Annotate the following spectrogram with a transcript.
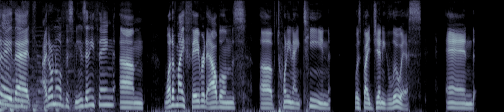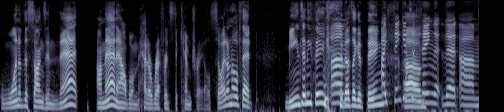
say that I don't know if this means anything. Um, one of my favorite albums of 2019 was by Jenny Lewis, and one of the songs in that on that album had a reference to chemtrails. So I don't know if that means anything. Um, That's like a thing. I think it's a Um, thing that that um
